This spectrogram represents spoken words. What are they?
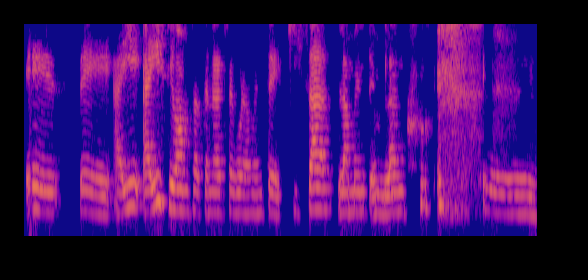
Este, ahí, ahí sí vamos a tener seguramente quizá la mente en blanco. Eh,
